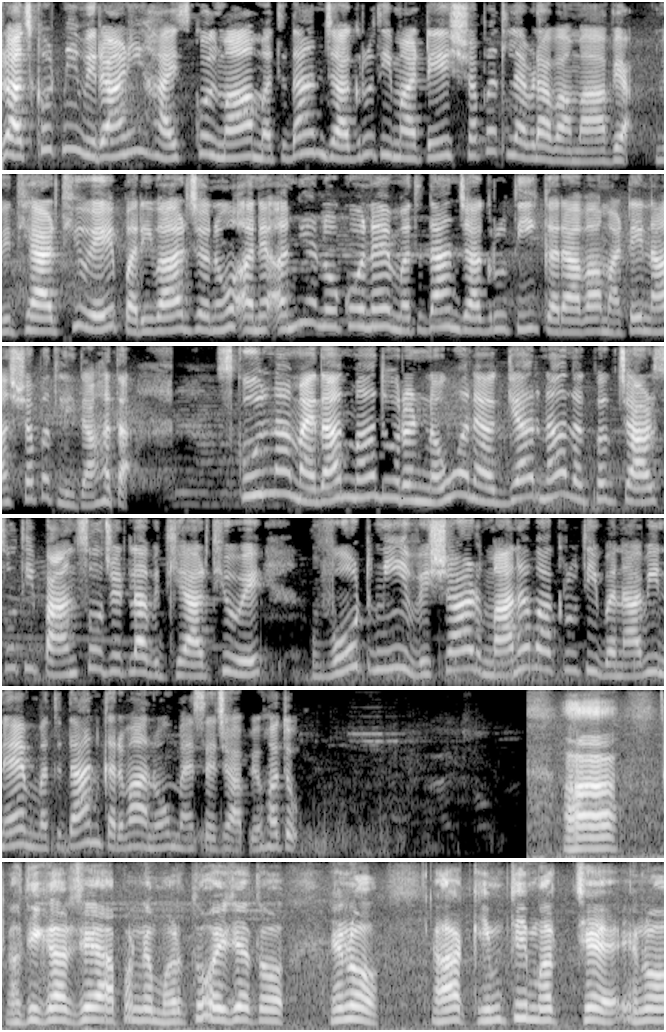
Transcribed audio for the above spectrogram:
રાજકોટની વિરાણી હાઈસ્કૂલમાં મતદાન જાગૃતિ માટે શપથ લેવડાવવામાં આવ્યા. વિદ્યાર્થીઓએ પરિવારજનો અને અન્ય લોકોને મતદાન જાગૃતિ કરાવવા માટેના શપથ લીધા હતા. સ્કૂલના મેદાનમાં ધોરણ નવ અને અગિયારના લગભગ ચારસોથી પાંચસો જેટલા વિદ્યાર્થીઓએ વોટની વિશાળ માનવ આકૃતિ બનાવીને મતદાન કરવાનો મેસેજ આપ્યો હતો. આ અધિકાર છે આપણને મળતો હોય છે, તો એનો આ કિંમતી મત છે, એનો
